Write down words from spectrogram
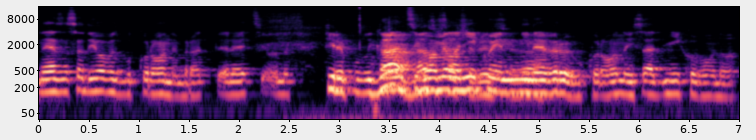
ne znam sad i ovo zbog korone, brate, reci, ono, ti republikanci, Da, znam gomila njih koji reći, ni da. ne veruju u koronu i sad njihov, ono,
